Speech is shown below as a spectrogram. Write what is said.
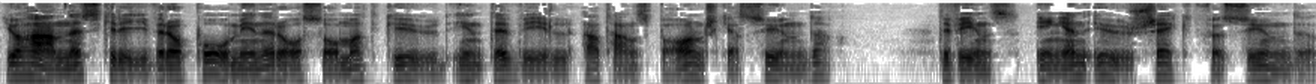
Johannes skriver och påminner oss om att Gud inte vill att hans barn ska synda. Det finns ingen ursäkt för synden.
